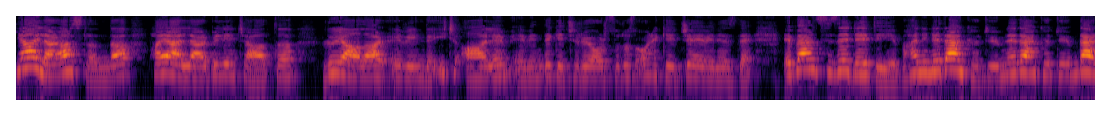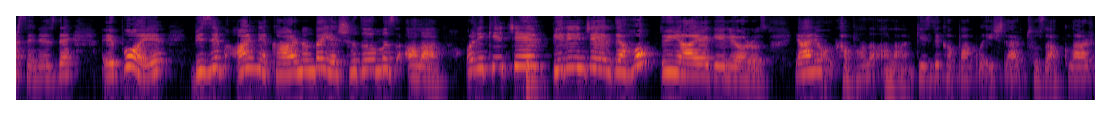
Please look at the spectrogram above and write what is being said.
Yaylar aslında hayaller, bilinçaltı, rüyalar evinde, iç alem evinde geçiriyorsunuz 12. evinizde. E ben size ne diyeyim? Hani neden kötüyüm, neden kötüyüm derseniz de e, bu ev bizim anne karnında yaşadığımız alan. 12. ev, 1. evde hop dünyaya geliyoruz. Yani o kapalı alan, gizli kapaklı işler, tuzaklar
